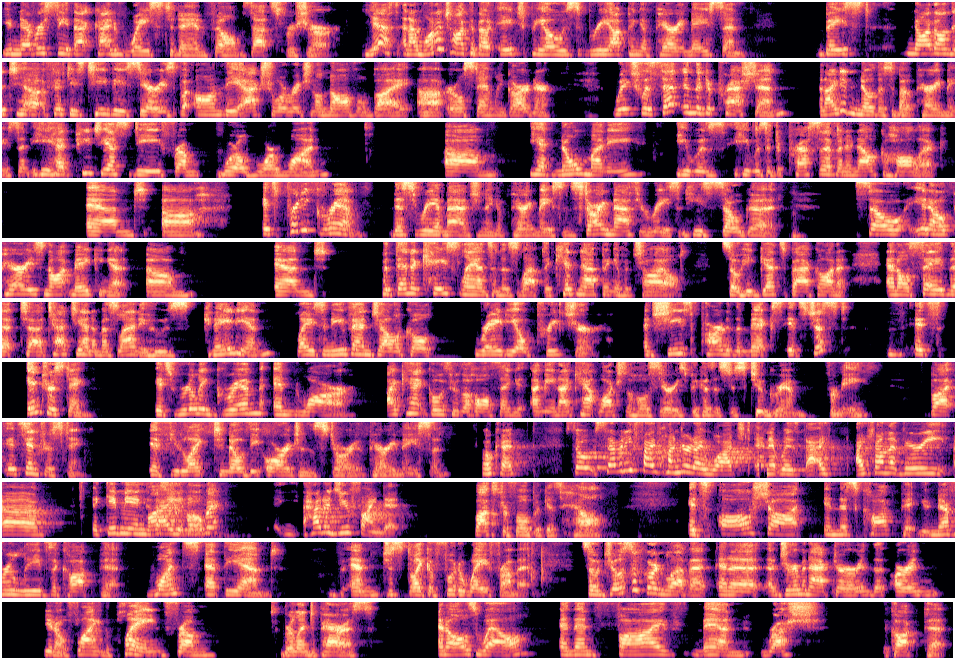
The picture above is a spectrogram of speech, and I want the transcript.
You never see that kind of waste today in films, that's for sure. Yes, and I want to talk about HBO's re upping of Perry Mason, based not on the t- uh, 50s TV series, but on the actual original novel by uh, Erle Stanley Gardner, which was set in the Depression. And I didn't know this about Perry Mason. He had PTSD from World War One. Um, he had no money. He was he was a depressive and an alcoholic, and uh, it's pretty grim. This reimagining of Perry Mason, starring Matthew Rhys, and he's so good so you know perry's not making it um, and but then a case lands in his lap the kidnapping of a child. So he gets back on it. And i'll say that uh, tatiana maslany who's canadian plays an evangelical radio preacher and she's part of the mix. It's just it's interesting. It's really grim and noir. I can't go through the whole thing. I mean i can't watch the whole series because it's just too grim for me but it's interesting if you like to know the origin story of Perry Mason. Okay. So 7500 I watched and it was I I found that very uh it gave me anxiety. Claustrophobic? How did you find it? Claustrophobic as hell. It's all shot in this cockpit. You never leave the cockpit. Once at the end and just like a foot away from it. So Joseph Gordon-Levitt and a, a German actor are in the are in you know, flying the plane from Berlin to Paris, and all's well. And then five men rush the cockpit,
